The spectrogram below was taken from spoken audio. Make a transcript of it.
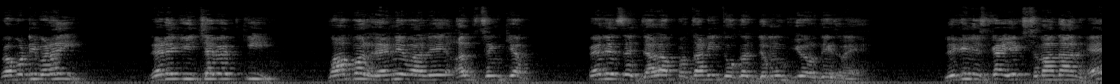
प्रॉपर्टी बढ़ाई रहने की इच्छा व्यक्त की। वहाँ पर रहने वाले अल्पसंख्यक पहले से ज़्यादा प्रताड़ित होकर जम्मू की ओर देख रहे हैं। लेकिन इसका एक समाधान है।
